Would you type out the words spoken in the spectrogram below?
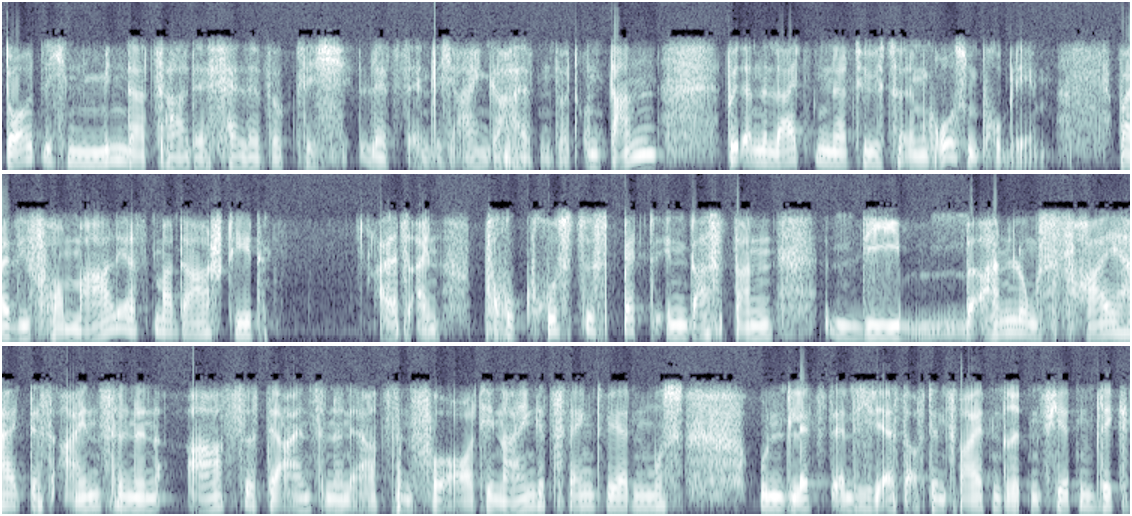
deutlichen Minderzahl der Fälle wirklich letztendlich eingehalten wird. Und dann wird eine Leitlinie natürlich zu einem großen Problem, weil sie formal erstmal dasteht, als ein Prokrustesbett, in das dann die Behandlungsfreiheit des einzelnen Arztes, der einzelnen Ärztin vor Ort hineingezwängt werden muss und letztendlich erst auf den zweiten, dritten, vierten Blick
